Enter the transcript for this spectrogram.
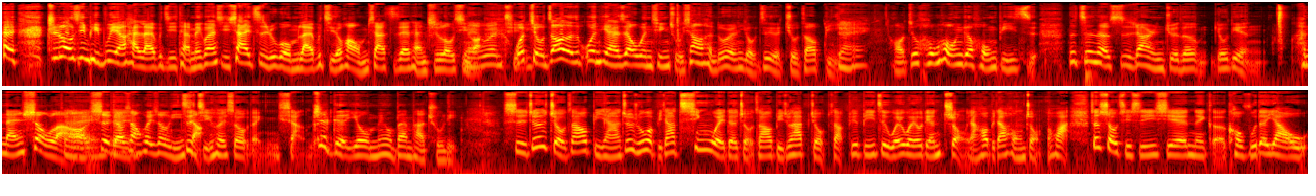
在 脂漏性皮肤炎还来不及谈，没关系，下一次如果我们来不及的话，我们下次再谈脂漏性啊。没问题。我酒糟的问题还是要问清楚，像很多人有这个酒糟鼻，对，好就红红一个红鼻子，那真的是让人觉得有点很难受了哦，社交上会受影响，自己会受的影响的。这个有没有办法处理？是，就是酒糟鼻啊，就如果比较轻微的酒糟鼻，就它酒糟，就鼻子微微有点肿，然后比较红肿的话，这时候其实一些那个口服的药物，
